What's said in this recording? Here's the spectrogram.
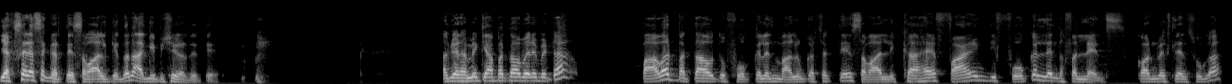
या अक्सर ऐसा करते हैं, सवाल के अंदर आगे पीछे कर देते हैं। अगर हमें क्या पता हो मेरे बेटा? पावर पता हो तो फोकल लेंथ मालूम कर सकते हैं। सवाल लिखा है find the focal length of a lens convex lens होगा।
